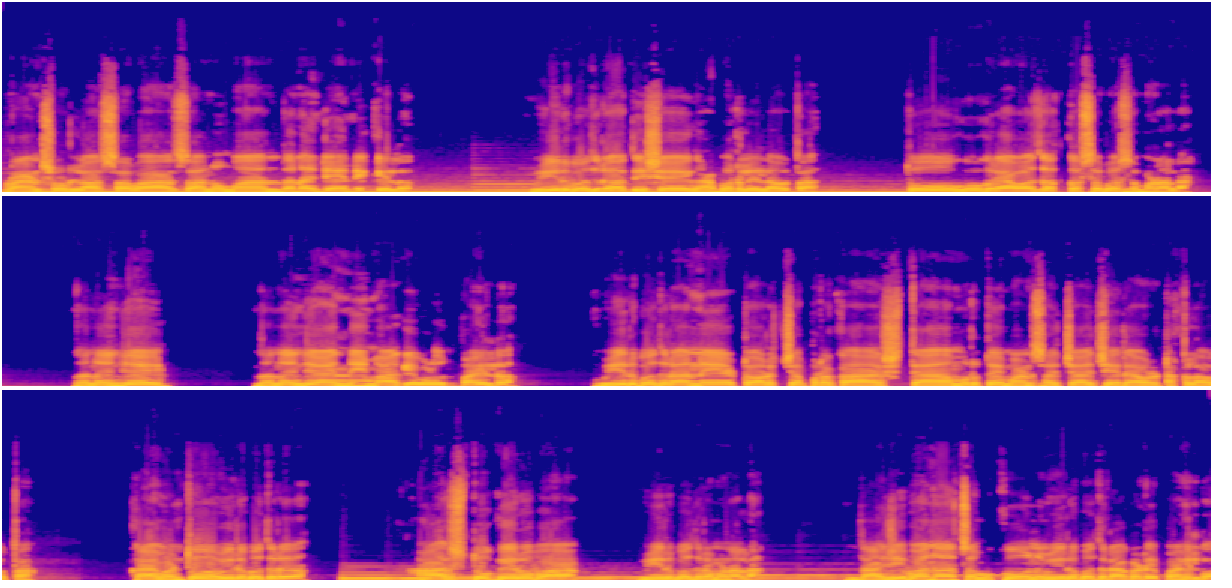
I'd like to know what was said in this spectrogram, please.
प्राण सोडला असावा असं अनुमान धनंजयने केलं. वीरभद्र अतिशय घाबरलेला होता. तो घोगऱ्या आवाजात कसं बसं म्हणाला धनंजय धनंजयांनी मागे वळून पाहिलं. वीरभद्राने टॉर्चचा प्रकाश त्या मृत माणसाच्या चेहऱ्यावर टाकला होता. काय म्हणतो वीरभद्र हाच तो केरोबा वीरभद्र म्हणाला. दाजीबानं चमकून वीरभद्राकडे पाहिलं.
